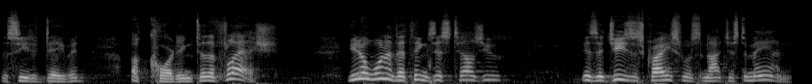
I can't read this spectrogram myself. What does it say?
the seed of David, according to the flesh. You know, one of the things this tells you is that Jesus Christ was not just a man.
